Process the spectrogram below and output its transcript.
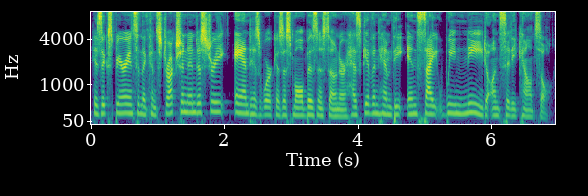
his experience in the construction industry, and his work as a small business owner has given him the insight we need on City Council.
